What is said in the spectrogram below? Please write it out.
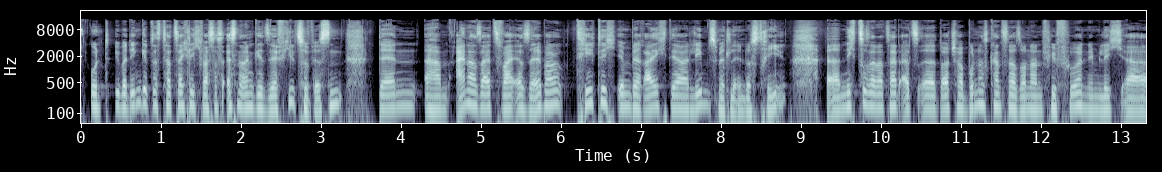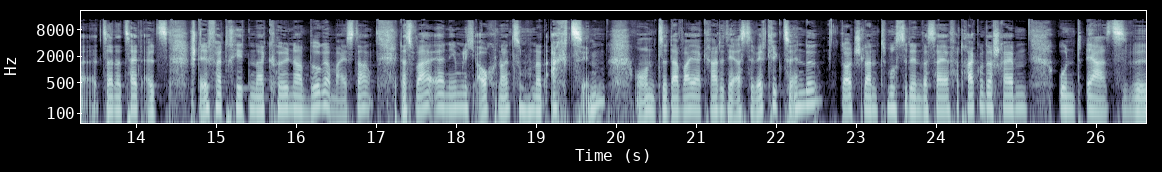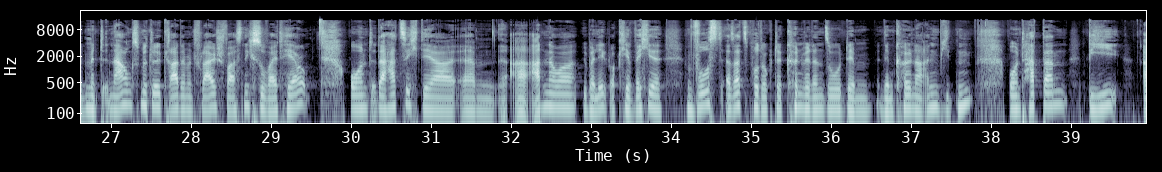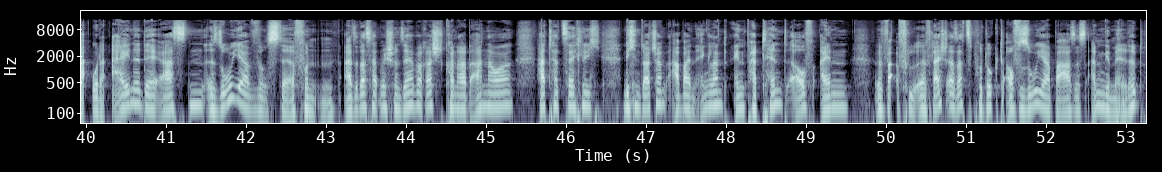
und über den gibt es tatsächlich, was das Essen angeht, sehr viel zu wissen. Denn ähm, einerseits war er selber tätig im Bereich der Lebensmittelindustrie. Äh, nicht zu seiner Zeit als äh, deutscher Bundeskanzler, sondern viel früher, nämlich äh, seiner Zeit als stellvertretender Kölner Bürgermeister. Das war er nämlich auch 1918. Und äh, da war ja gerade der Erste Weltkrieg zu Ende. Deutschland musste den Versailler Vertrag unterschreiben. Und ja, mit Nahrungsmittel, gerade mit Fleisch, war es nicht so weit her. Und da hat sich der ähm, Adenauer überlegt, okay, welche Wurstersatzprodukte können wir denn so dem, dem Kölner anbieten? Und hat dann die äh, oder eine der ersten Sojawürste erfunden. Also das hat mich schon sehr überrascht. Konrad Adenauer hat tatsächlich nicht in Deutschland, aber in England ein Patent auf ein äh, Fleischersatzprodukt auf Sojabasis angemeldet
